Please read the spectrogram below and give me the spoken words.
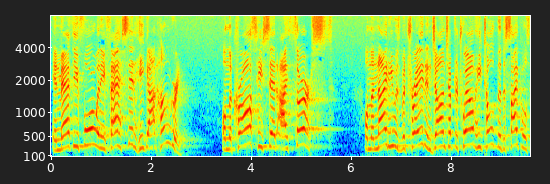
In Matthew 4, when he fasted, he got hungry. On the cross, he said, I thirst. On the night he was betrayed in John chapter 12, he told the disciples,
